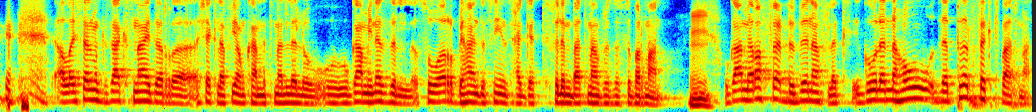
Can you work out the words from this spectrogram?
الله يسلمك زاك سنايدر آه، شكله في يوم كان متملل وقام ينزل صور behind the scenes حقت فيلم باتمان versus سوبرمان. وقام يرفع ببن أفلك يقول إنه هو the perfect باتمان.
